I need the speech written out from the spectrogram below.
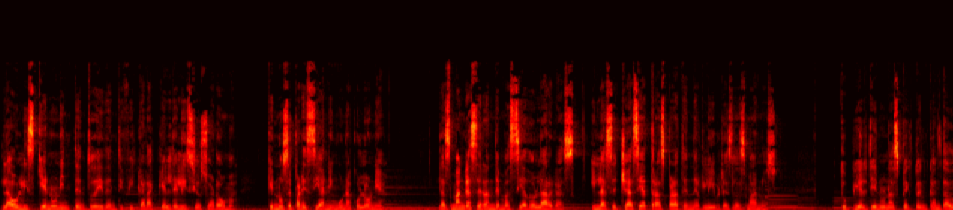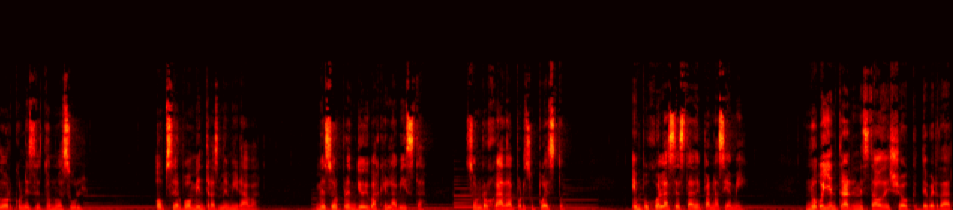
La olisqué en un intento de identificar aquel delicioso aroma, que no se parecía a ninguna colonia, las mangas eran demasiado largas y las eché hacia atrás para tener libres las manos. Tu piel tiene un aspecto encantador con ese tono azul. Observó mientras me miraba. Me sorprendió y bajé la vista, sonrojada, por supuesto. Empujó la cesta de pan hacia mí. No voy a entrar en estado de shock, de verdad,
